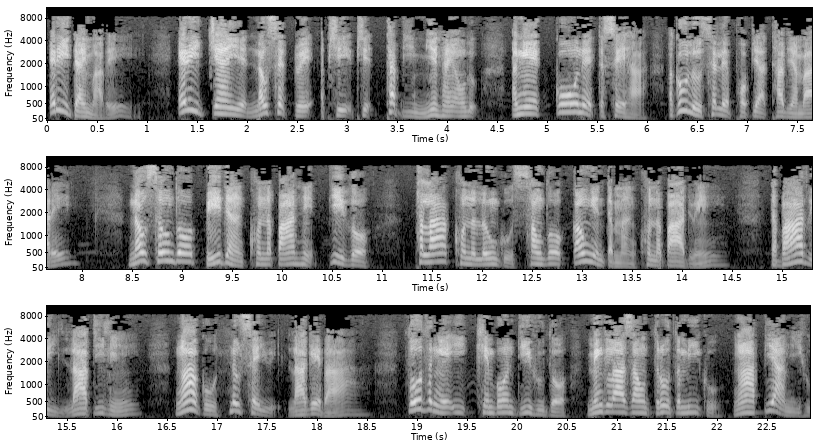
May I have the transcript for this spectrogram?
အဲ့ဒီအတိုင်းပါပဲ အဲ့ဒီကျမ်းရဲ့နောက်ဆက်တွဲအဖြစ်အဖြစ်ထပ်ပြီးမြင်နိုင်အောင်လို့အငယ်6နဲ့10ဟာအခုလိုဆက်လက်ဖော်ပြထားပြန်ပါတယ်နောက်ဆုံးသောဘေးဒဏ်9ပါးနှင့်ပြည့်သောဖလား9လုံးကိုဆောင်းသောကောင်းကင်တမန်9ပါးတွင်တပားသည်လာပြီးလျင်ငါကိုနှုတ်ဆက်၍လာခဲ့ပါသိုးငယ်ဤခင်ပွန်းဒီဟုသောမင်္ဂလာဆောင်သူတို့သမီးကိုငါပြမည်ဟု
